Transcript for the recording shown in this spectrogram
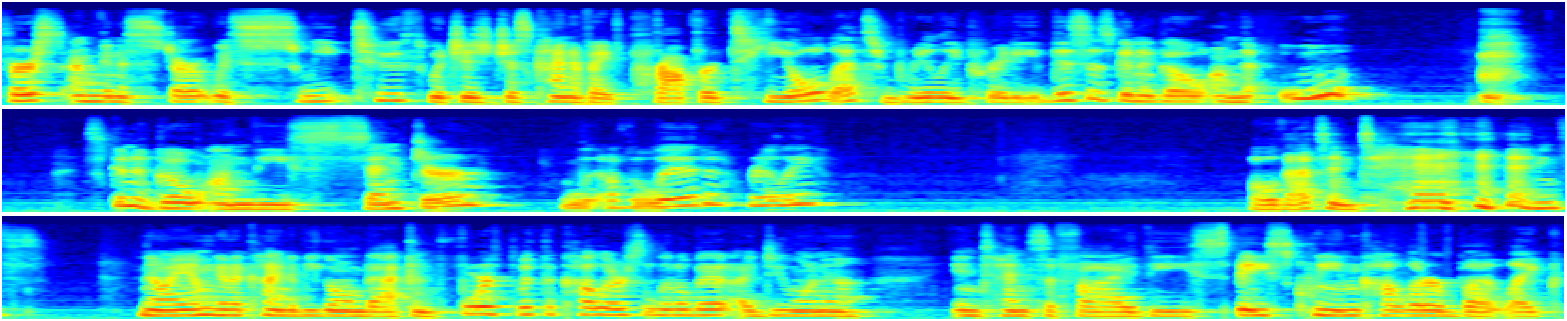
First, I'm going to start with Sweet Tooth, which is just kind of a proper teal. That's really pretty. This is to go on the, ooh, it's going to go on the center of the lid, really. Oh, that's intense. Now I am going to kind of be going back and forth with the colors a little bit. I do want to intensify the Space Queen color, but like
